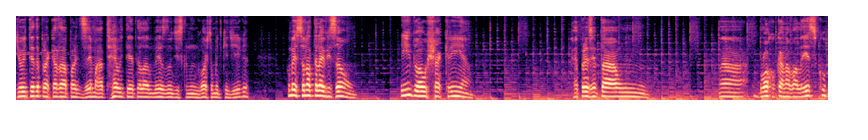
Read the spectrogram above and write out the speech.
de 80 para cá dá para dizer, mas até 80 ela mesmo diz que não gosta muito que diga. Começou na televisão, indo ao Chacrinha representar um bloco carnavalesco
